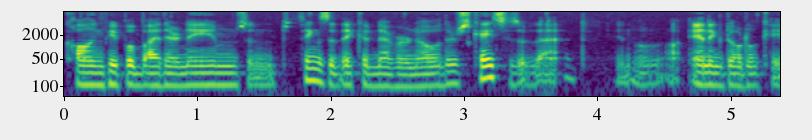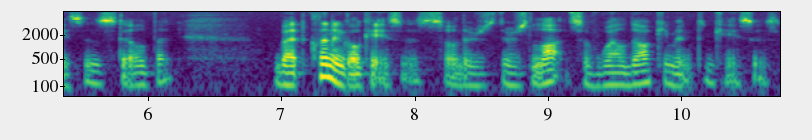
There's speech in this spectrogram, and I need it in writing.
calling people by their names and things that they could never know. There's cases of that, you know, anecdotal cases still, but but clinical cases. So there's there's lots of well-documented cases.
